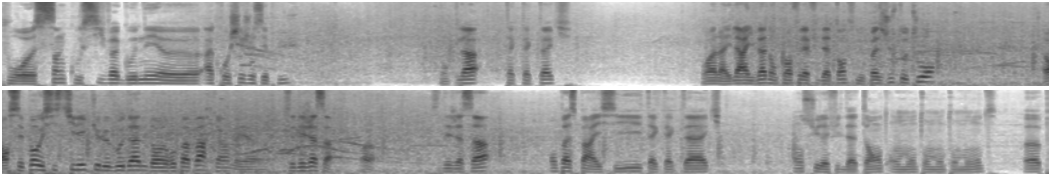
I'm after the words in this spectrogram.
Pour 5 ou 6 wagonnets accrochés, je sais plus. Donc là, tac tac tac. Voilà, il arrive là, donc on fait la file d'attente, il nous passe juste autour. Alors c'est pas aussi stylé que le Vodan dans Europa Park, hein, mais euh, c'est déjà ça. Voilà, c'est déjà ça. On passe par ici, tac tac tac. On suit la file d'attente, on monte, on monte, on monte. Hop,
